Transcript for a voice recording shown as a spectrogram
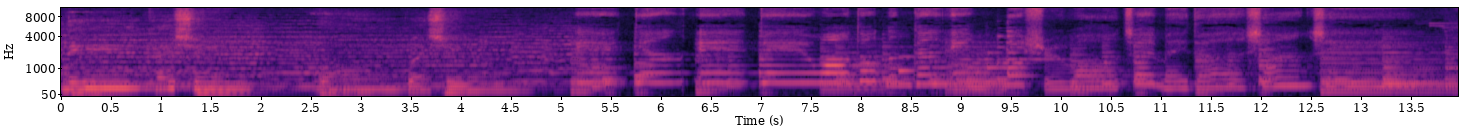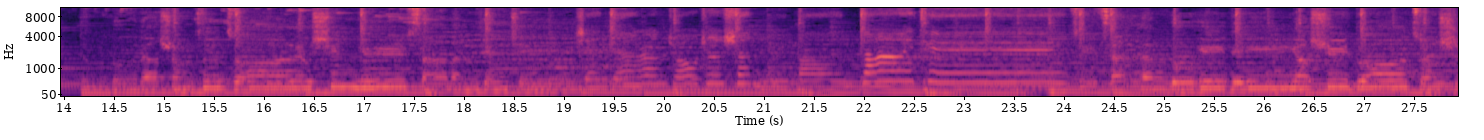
你开心，我关心。一点一滴我都能感应，你是我最美的相信。等不到双子座流星雨洒满天际，先点燃九支剩女般代替。最灿烂不一定。要许多钻石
